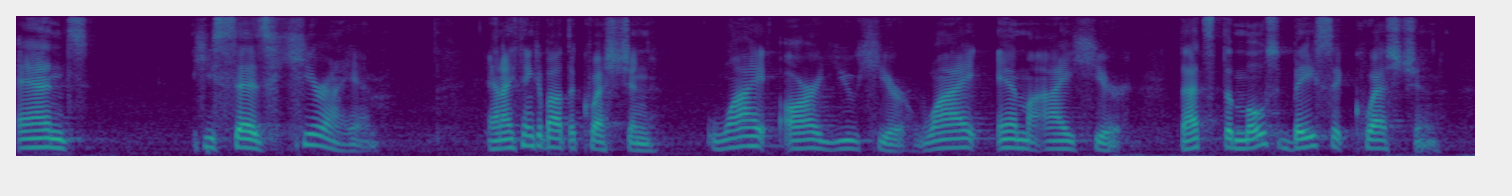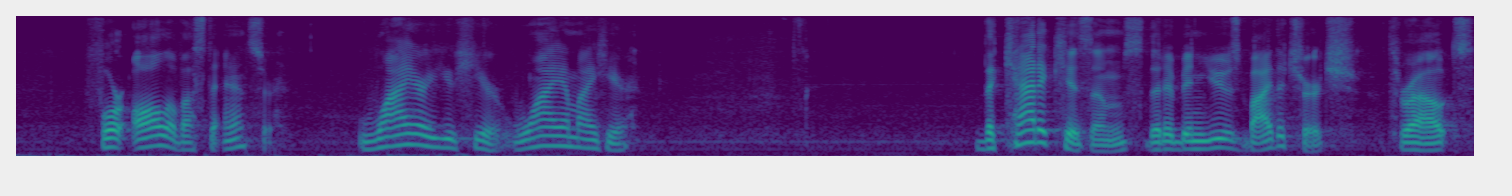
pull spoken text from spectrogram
And he says, Here I am. And I think about the question, why are you here? Why am I here? That's the most basic question for all of us to answer. Why are you here? Why am I here? The catechisms that have been used by the church throughout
